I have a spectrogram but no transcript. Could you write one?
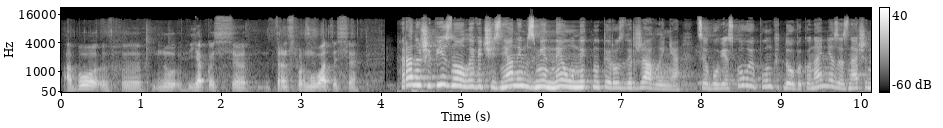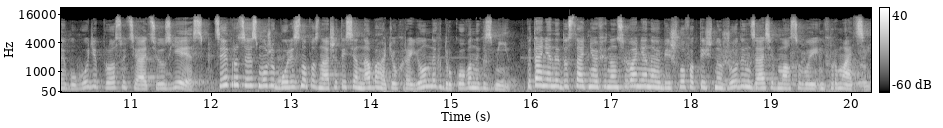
або ну, якось трансформуватися. Рано чи пізно, але вітчизняним ЗМІ не уникнути роздержавлення. Це обов'язковий пункт до виконання, зазначений в угоді про асоціацію з ЄС. Цей процес може болісно позначитися на багатьох районних друкованих ЗМІ. Питання недостатнього фінансування не обійшло фактично жоден засіб масової інформації.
